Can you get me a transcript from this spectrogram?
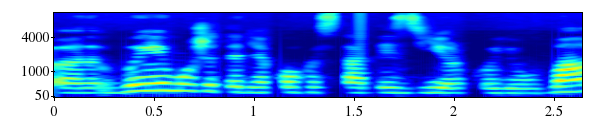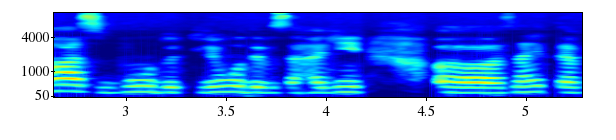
Е, Ви можете для когось стати зіркою. Вас будуть люди взагалі, е, знаєте,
